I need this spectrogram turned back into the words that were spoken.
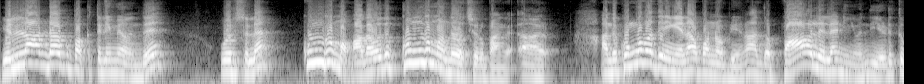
எல்லா அண்டாவுக்கு பக்கத்துலயுமே வந்து ஒரு சில குங்குமம் அதாவது குங்குமம் வந்து வச்சிருப்பாங்க. அந்த குங்குமத்தை நீங்கள் என்ன பண்ணணும் அப்படின்னா அந்த பாலில் நீங்கள் வந்து எடுத்து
